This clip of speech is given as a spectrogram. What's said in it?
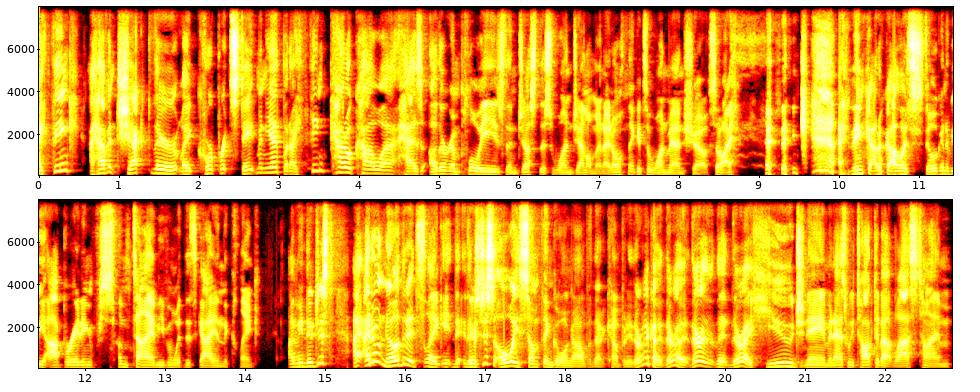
I think I haven't checked their like corporate statement yet, but I think Kadokawa has other employees than just this one gentleman. I don't think it's a one man show. So I, I think I think Kadokawa is still going to be operating for some time, even with this guy in the clink. I mean, they're just. I, I don't know that it's like. It, there's just always something going on with that company. They're like a. They're a. They're a, they're a huge name, and as we talked about last time,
